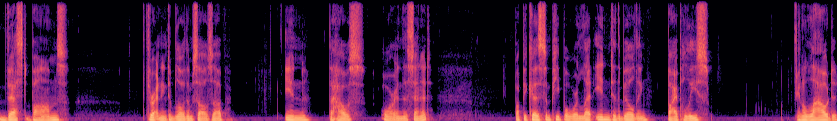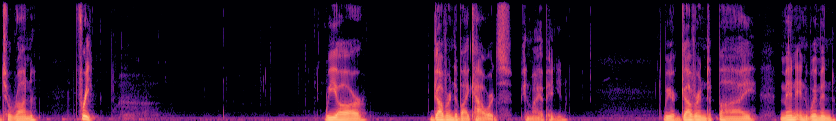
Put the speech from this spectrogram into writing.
vest bombs threatening to blow themselves up in the House or in the Senate, but because some people were let into the building by police and allowed to run free. We are governed by cowards, in my opinion. We are governed by men and women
